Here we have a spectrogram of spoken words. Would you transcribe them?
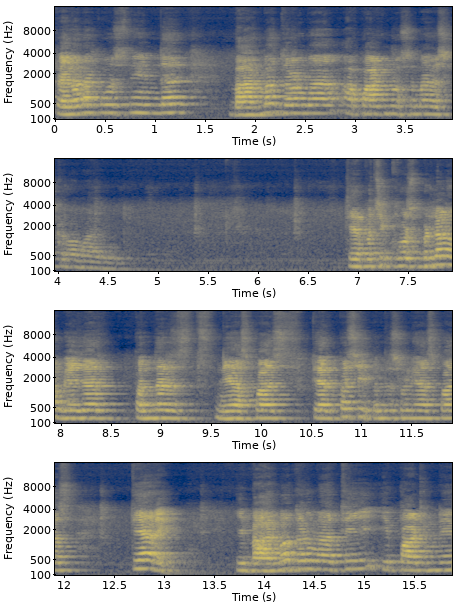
પહેલાના કોર્સની અંદર બારમા ધોરણમાં આ પાઠનો સમાવેશ કરવામાં આવ્યો હતો. ત્યાર પછી કોર્સ બદલાણો બે હજાર પંદરની આસપાસ, ત્યાર પછી પંદરસોની આસપાસ, ત્યારે એ બારમા ધોરણમાંથી એ પાઠને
